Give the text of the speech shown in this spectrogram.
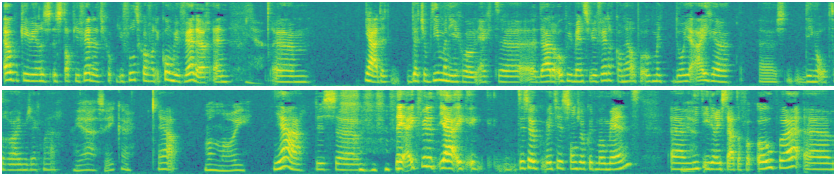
elke keer weer een stapje verder. Dat je, voelt gewoon van ik kom weer verder. En ja. Ehm, ja, dat, dat je op die manier gewoon echt eh, daardoor ook weer mensen weer verder kan helpen. Ook met, door je eigen eh, dingen op te ruimen, zeg maar. ja, zeker. Ja, Wat mooi. ja dus ehm, nee, ik vind het, ja, ik, ik, het is ook, weet je, soms ook het moment. Ehm, Ja. Niet iedereen staat ervoor open. Ehm,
